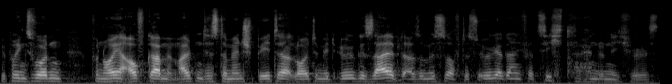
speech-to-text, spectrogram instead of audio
Übrigens wurden für neue Aufgaben im Alten Testament später Leute mit Öl gesalbt. Also müsstest du auf das Öl ja gar nicht verzichten, wenn du nicht willst.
